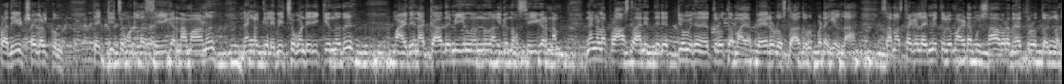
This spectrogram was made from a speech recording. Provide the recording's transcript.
പ്രതീക്ഷകൾക്കും തെറ്റിച്ചുകൊണ്ടുള്ള സ്വീകരണമാണ് ഞങ്ങൾക്ക് ലഭിച്ചുകൊണ്ടിരിക്കുന്നത്. മൈദീൻ അക്കാദമിയിൽ നിന്ന് നൽകുന്ന സ്വീകരണം ഞങ്ങളുടെ പ്രാസ്ഥാനത്തിന്റെ ഏറ്റവും വലിയ നേതൃത്വമായ പേരുൾ ഉസ്താദ് ഉൾപ്പെടെയുള്ള സമസ്ത കളമിത്തുലുമായുടെ മുഷാവറ നേതൃത്വങ്ങൾ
